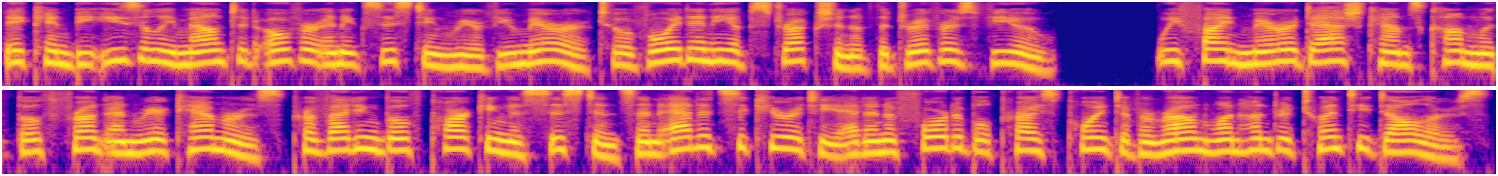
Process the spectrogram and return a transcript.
They can be easily mounted over an existing rearview mirror to avoid any obstruction of the driver's view. We find mirror dash cams come with both front and rear cameras, providing both parking assistance and added security at an affordable price point of around $120.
